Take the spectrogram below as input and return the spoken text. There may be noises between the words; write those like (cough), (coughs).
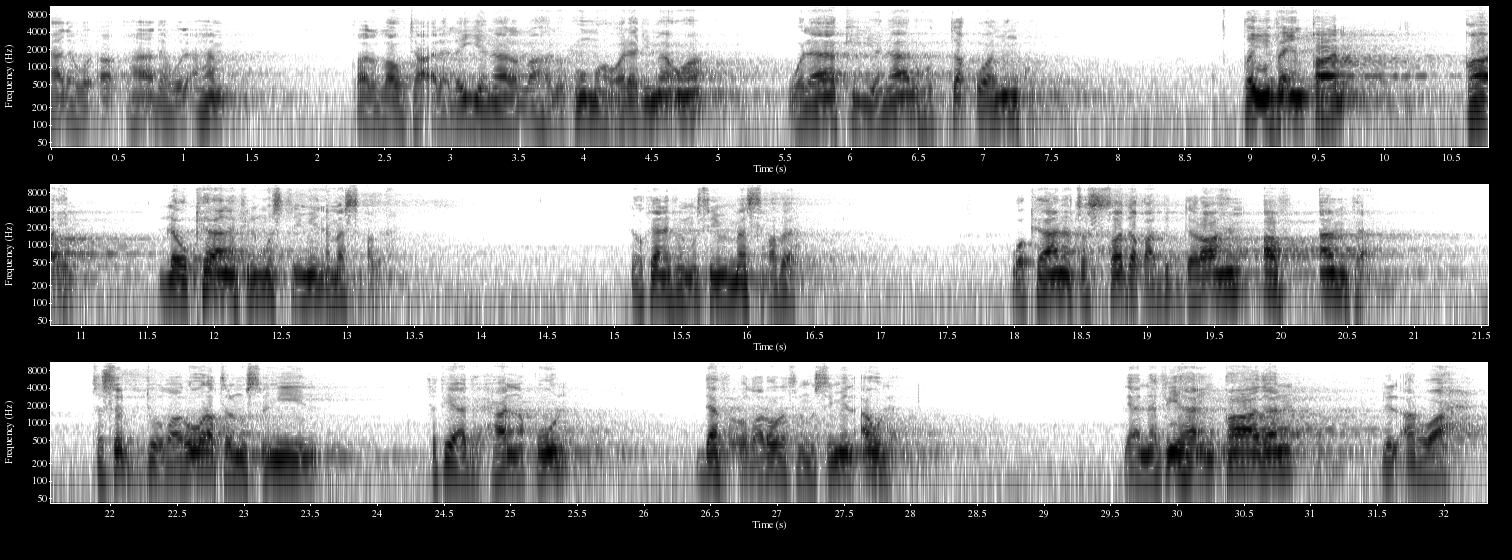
هذا هو هذا هو الأهم. قال الله تعالى لن ينال الله لحومها ولا دماؤها ولكن يناله التقوى منكم. طيب فإن قال قائل لو كان في المسلمين مسغبة لو كان في المسلمين مسغبة وكانت الصدقة بالدراهم أنفع تسد ضرورة المسلمين ففي هذا الحال نقول دفع ضرورة المسلمين أولى. لأن فيها إنقاذا للأرواح.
